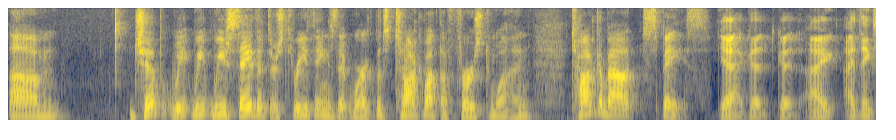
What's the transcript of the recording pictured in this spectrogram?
Um, Chip, we, we, we say that there's three things that work. Let's talk about the first one. Talk about space. Yeah, good, good. I, I think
